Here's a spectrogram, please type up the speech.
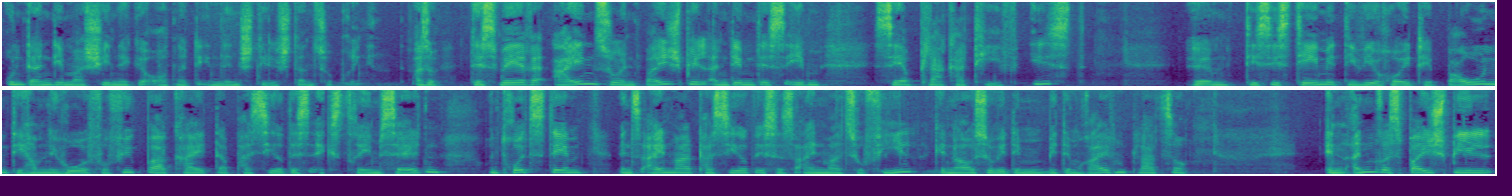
und dann die Maschine geordnet in den Stillstand zu bringen. Also das wäre ein so ein Beispiel, an dem das eben sehr plakativ ist. Ähm, die Systeme, die wir heute bauen, die haben eine hohe Verfügbarkeit, da passiert es extrem selten. Und trotzdem, wenn es einmal passiert, ist es einmal zu viel, genauso wie dem, mit dem Reifenplatzer. Ein anderes Beispiel,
